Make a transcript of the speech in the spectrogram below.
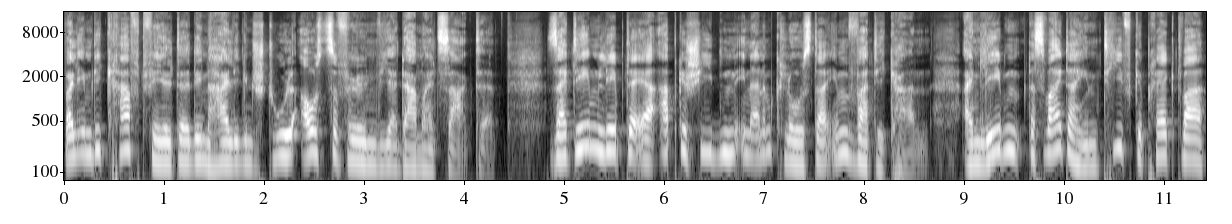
weil ihm die Kraft fehlte, den heiligen Stuhl auszufüllen, wie er damals sagte. Seitdem lebte er abgeschieden in einem Kloster im Vatikan. Ein Leben, das weiterhin tief geprägt war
